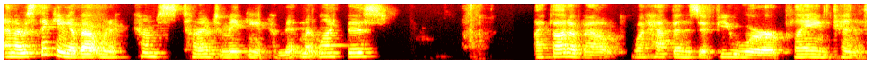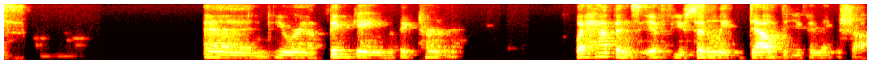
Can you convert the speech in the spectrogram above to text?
And I was thinking about when it comes time to making a commitment like this, I thought about what happens if you were playing tennis and you were in a big game, a big tournament, what happens if you suddenly doubt that you can make a shot?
